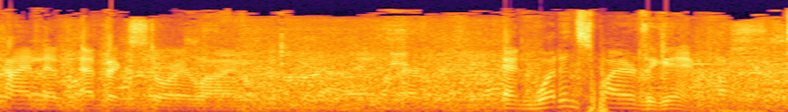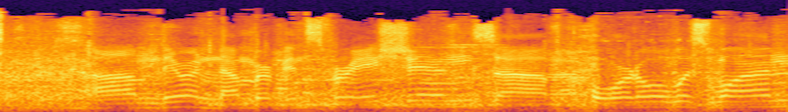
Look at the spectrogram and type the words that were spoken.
kind of epic storyline. And what inspired the game? Um, there are a number of inspirations. Uh, Portal was one,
